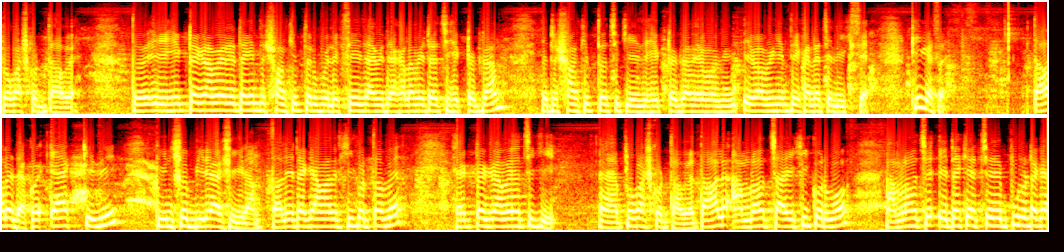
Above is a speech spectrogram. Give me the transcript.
প্রকাশ করতে হবে। তো এই হেক্টোগ্রামের এটা কিন্তু সংক্ষিপ্ত রূপে লিখছে। যে আমি দেখালাম, এটা হচ্ছে হেক্টোগ্রাম। এটা সংক্ষিপ্ত হচ্ছে কি? যে হেক্টোগ্রাম, এভাবে এভাবে কিন্তু এখানে হচ্ছে লিখছে। ঠিক আছে? তাহলে দেখো, এক কেজি তিনশো বিরাশি গ্রাম। তাহলে এটাকে আমাদের কি করতে হবে? হেক্টোগ্রামে হচ্ছে কি? প্রকাশ করতে হবে। তাহলে আমরা হচ্ছে আগে কি করব? আমরা হচ্ছে এটাকে হচ্ছে পুরোটাকে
